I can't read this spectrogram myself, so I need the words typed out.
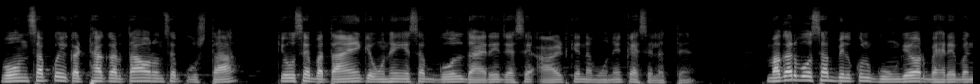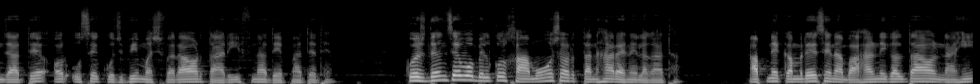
وہ ان سب کو اکٹھا کرتا اور ان سے پوچھتا کہ اسے بتائیں کہ انہیں یہ سب گول دائرے جیسے آرٹ کے نمونے کیسے لگتے ہیں۔ مگر وہ سب بالکل گونگے اور بہرے بن جاتے اور اسے کچھ بھی مشورہ اور تعریف نہ دے پاتے تھے۔ کچھ دن سے وہ بالکل خاموش اور تنہا رہنے لگا تھا۔ اپنے کمرے سے نہ باہر نکلتا اور نہ ہی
